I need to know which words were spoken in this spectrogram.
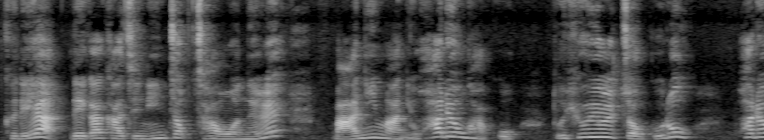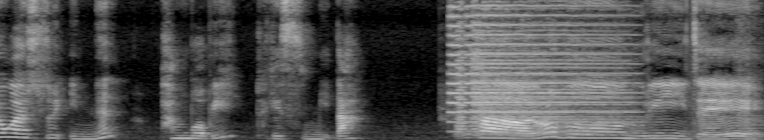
그래야 내가 가진 인적 자원을 많이 많이 활용하고 또 효율적으로 활용할 수 있는 방법이 되겠습니다. 자, 여러분, 우리 이제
